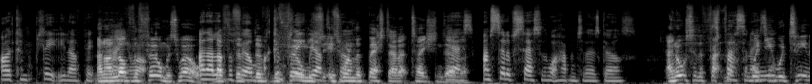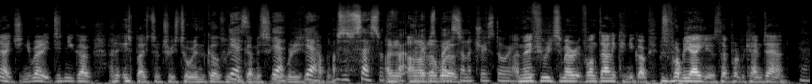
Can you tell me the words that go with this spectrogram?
I completely love Picnic and I love Hanging the Rock. film as well. And I love the, film. The, I the film is, the is one of the best adaptations Yes, ever. I'm still obsessed with what happened to those girls. And also the fact that when you were a teenager and you read it, didn't you go, and it is based on a true story, and the girls really Yes, did go missing, yeah, it really yeah. happen. I was obsessed with the And- fact and that I it was don't know what based else. on a true story. And then if you read some Erich von Däniken, you go, it was probably aliens, they probably came down. Yeah.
